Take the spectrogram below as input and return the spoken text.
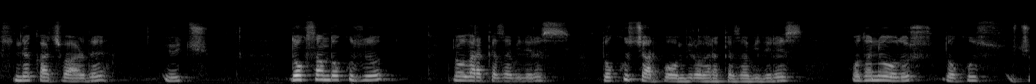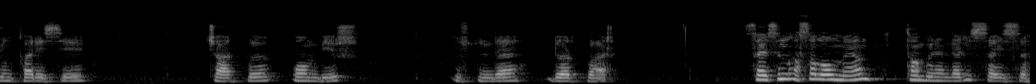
Üstünde kaç vardı? 3. 99'u ne olarak yazabiliriz? 9 çarpı 11 olarak yazabiliriz. O da ne olur? 9 3'ün karesi çarpı 11 üstünde 4 var. Sayısının asal olmayan tam bölenleri sayısı.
